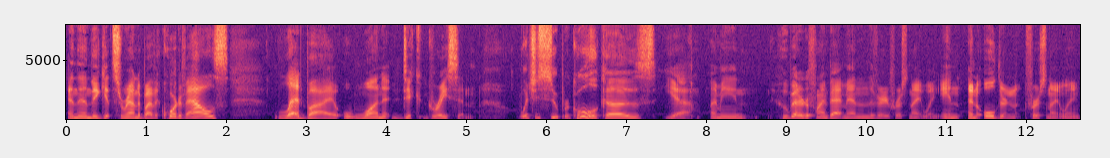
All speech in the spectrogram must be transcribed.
And then they get surrounded by the Court of Owls, led by one Dick Grayson, which is super cool because, yeah, I mean, who better to find Batman than the very first Nightwing, in an older first Nightwing?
